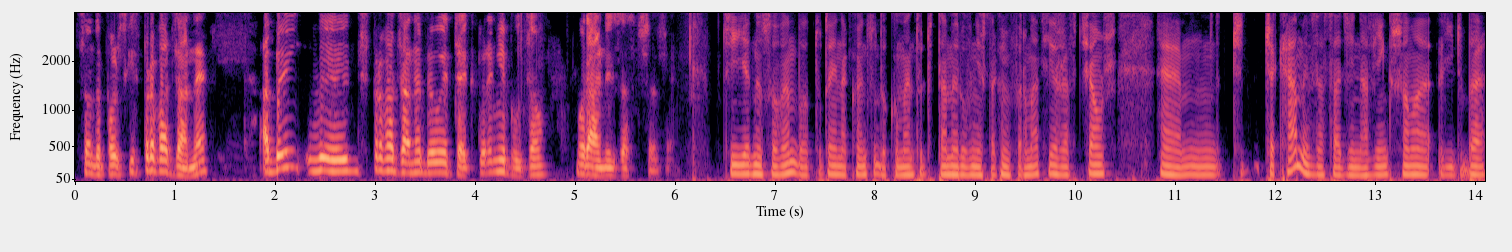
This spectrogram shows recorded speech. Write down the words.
są do Polski sprowadzane, aby sprowadzane były te, które nie budzą moralnych zastrzeżeń. Czyli jednym słowem, bo tutaj na końcu dokumentu czytamy również taką informację, że wciąż czekamy w zasadzie na większą liczbę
